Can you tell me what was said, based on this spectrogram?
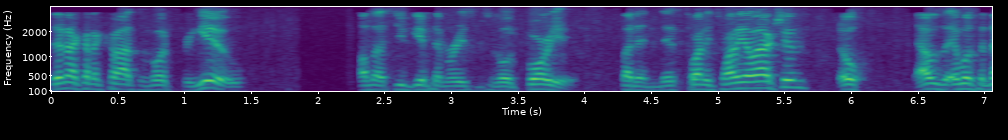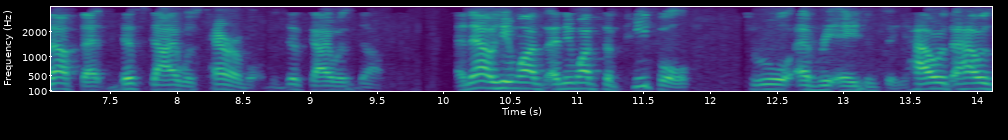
They're not going to come out to vote for you unless you give them a reason to vote for you. But in this 2020 election, oh, that was it was enough that this guy was terrible, that this guy was dumb, and now he wants and he wants the people to rule every agency. How how is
